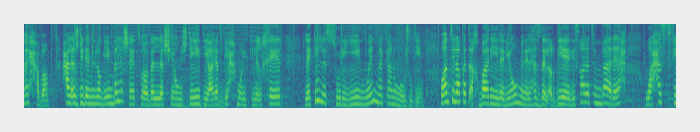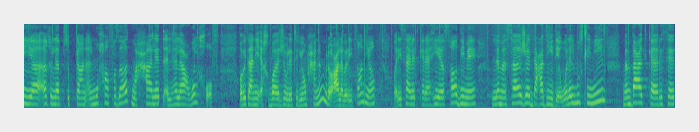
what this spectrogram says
مرحبا. حلقة جديدة من لوجين بلشت وبلش يوم جديد. يا رب يحمل كل الخير لكل السوريين وين ما كانوا موجودين. وانطلاقة أخباري لليوم من الهزة الأرضية اللي صارت امبارح وحس فيها أغلب سكان المحافظات مع حالة الهلع والخوف. وبتاني أخبار جولة اليوم حنمرق على بريطانيا ورسالة كراهية صادمة لمساجد عديدة وللمسلمين من بعد كارثة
